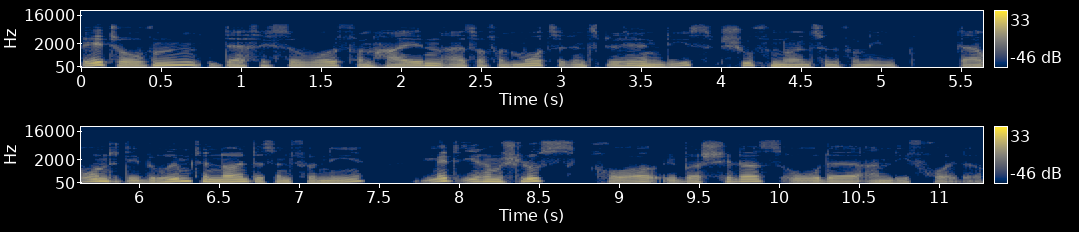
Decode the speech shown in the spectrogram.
Beethoven, der sich sowohl von Haydn als auch von Mozart inspirieren ließ, schuf neun Sinfonien, darunter die berühmte Neunte Sinfonie mit ihrem Schlusschor über Schillers Ode an die Freude.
